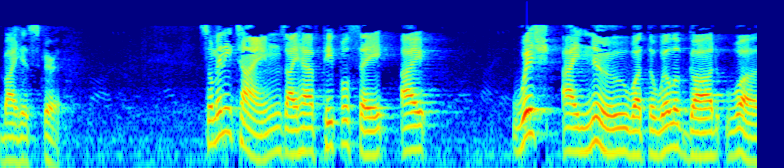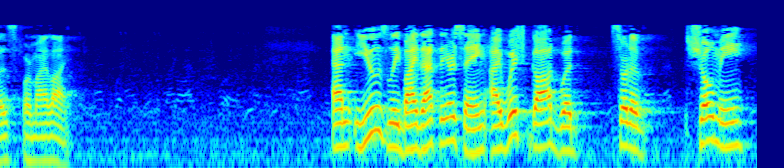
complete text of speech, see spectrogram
by His Spirit. So many times I have people say, I wish I knew what the will of God was for my life. And usually by that they are saying, I wish God would sort of show me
